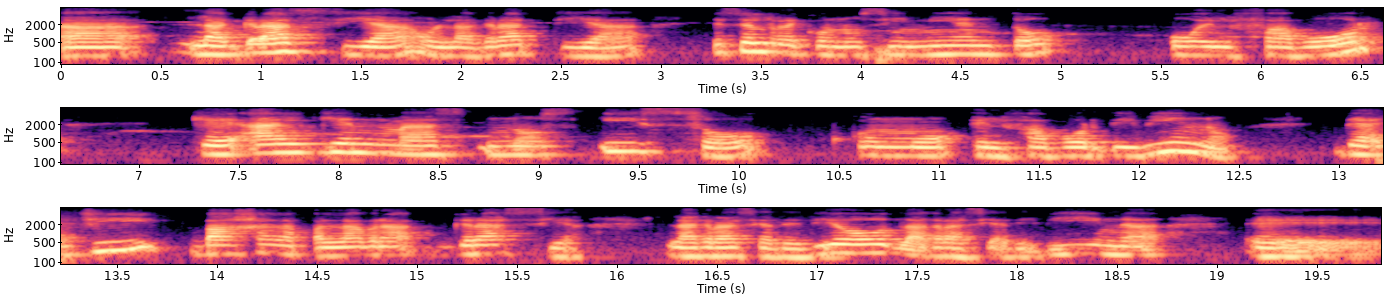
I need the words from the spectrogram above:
ah, la gracia o la gratia es el reconocimiento o el favor que alguien más nos hizo como el favor divino. De allí baja la palabra gracia la gracia de Dios, la gracia divina, eh,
